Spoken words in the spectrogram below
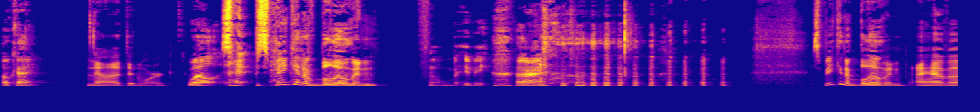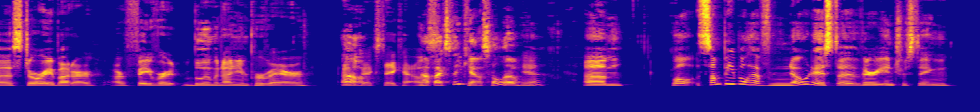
Okay. No, that didn't work. Well, hey, Speaking of blooming, oh baby. All right. speaking of blooming, I have a story about our our favorite bloomin' onion purveyor, Outback Steakhouse. Outback Steakhouse. Hello. Yeah. Um, well, some people have noticed a very interesting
